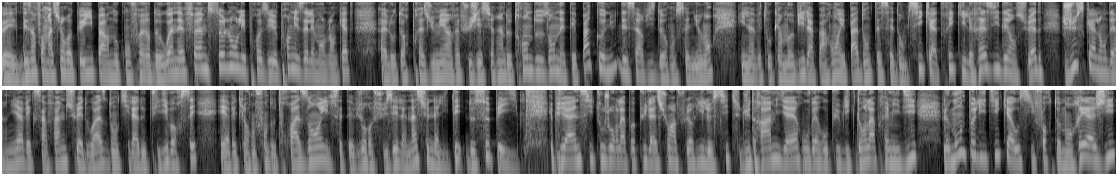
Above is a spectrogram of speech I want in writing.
Et des informations recueillies par nos confrères de OneFM. Selon les premiers éléments de l'enquête, euh, l'auteur présumé, un réfugié syrien de 32 ans, n'était pas connu des services de renseignement. Il n'avait aucun mobile apparent et pas d'antécédents psychiatriques. Il résidait en Suède jusqu'à l'an dernier avec sa femme suédoise dont il a depuis divorcé et avec leur enfant de 3 ans. Il s'était vu refuser la nationalité de ce pays. Et puis à Annecy, toujours la population a fleuri le site du drame hier, ouvert au public dans l'après-midi. Le monde politique a aussi fortement réagi.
